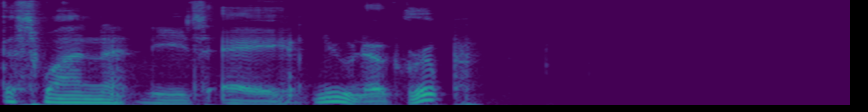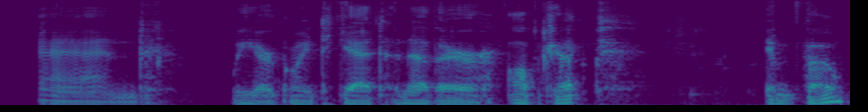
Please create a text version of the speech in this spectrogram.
This one needs a new node group. And we are going to get another object info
